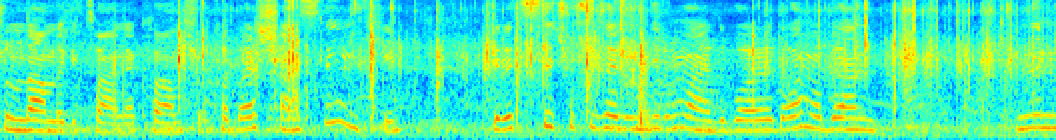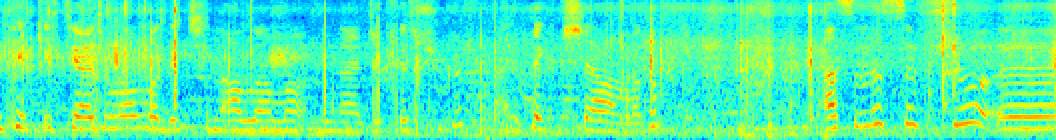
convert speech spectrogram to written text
Şundan da bir tane kalmış. O kadar şanslıyım ki. Gratis'te çok güzel indirim vardı bu arada ama ben benim pek ihtiyacım olmadığı için Allah'ıma binlerce kez şükür. Yani pek bir şey almadım. Aslında sırf şu e,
